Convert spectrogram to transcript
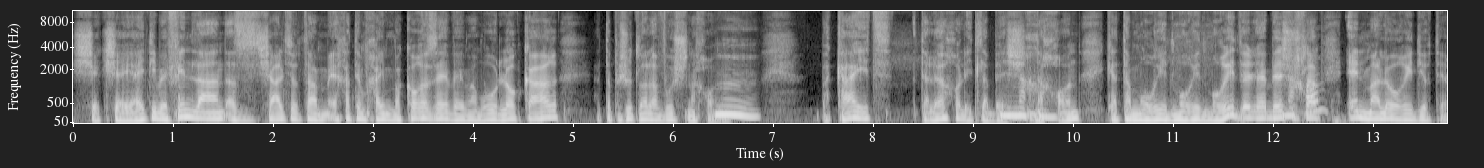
שכשהייתי בפינלנד, אז שאלתי אותם, איך אתם חיים בקור הזה? והם אמרו, לא קר, אתה פשוט לא לבוש נכון. בקיץ... אתה לא יכול להתלבש נכון. נכון, נכון כי אתה מוריד, מוריד, מוריד, ובאיזשהו נכון. שלב אין מה להוריד יותר.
